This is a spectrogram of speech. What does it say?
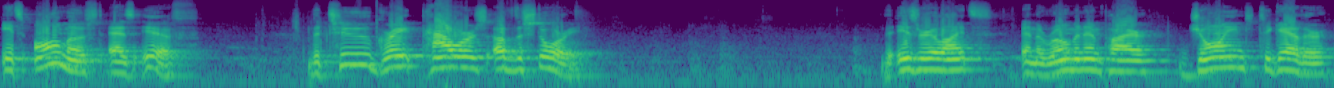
It's almost as if the two great powers of the story, the Israelites and the Roman Empire, joined together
